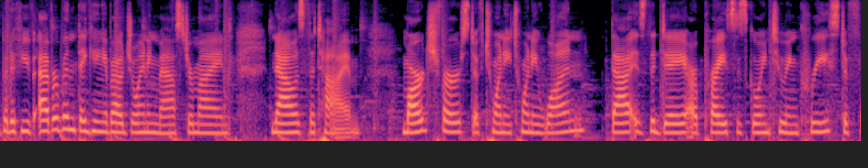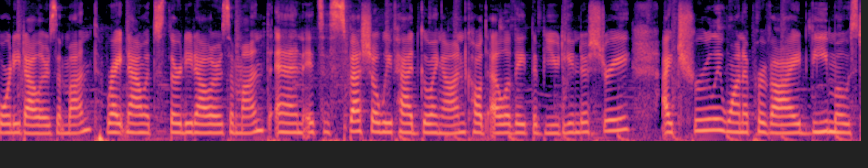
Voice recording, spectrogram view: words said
But if you've ever been thinking about joining Mastermind, now is the time. March 1st of 2021 that is the day our price is going to increase to $40 a month. Right now it's $30 a month, and it's a special we've had going on called Elevate the Beauty Industry. I truly want to provide the most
